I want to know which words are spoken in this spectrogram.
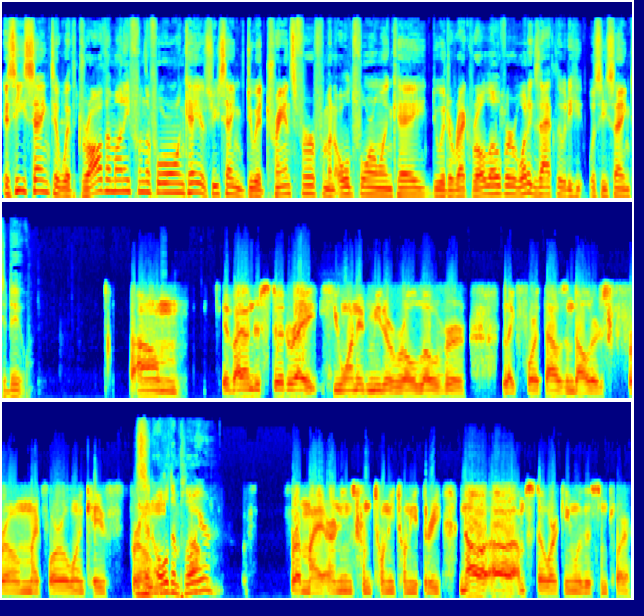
Is he saying to withdraw the money from the 401k, or is he saying do a transfer from an old 401k, do a direct rollover? What exactly would he, was he saying to do? Um, if I understood right, he wanted me to roll over like four thousand dollars from my four hundred one k from Is an old employer? um, from my earnings from 2023. No, uh, I'm still working with this employer.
